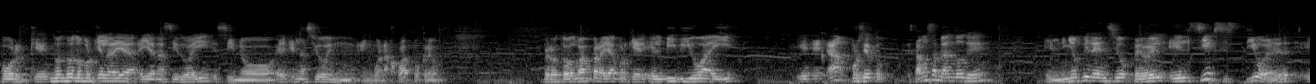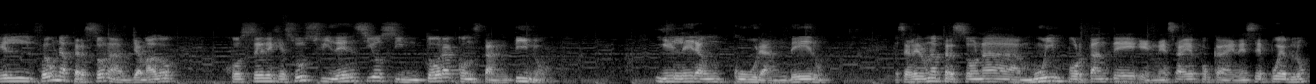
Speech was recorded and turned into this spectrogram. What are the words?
porque. No, no, no porque él haya, haya nacido ahí, sino. Él, él nació en, en Guanajuato, creo. Pero todos van para allá porque él, vivió ahí. Eh, eh, ah, por cierto, estamos hablando de el niño Fidencio, pero él, él sí existió. Él, él fue una persona llamado José de Jesús Fidencio Cintora Constantino. Y él era un curandero. O sea, él era una persona muy importante en esa época, en ese pueblo,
